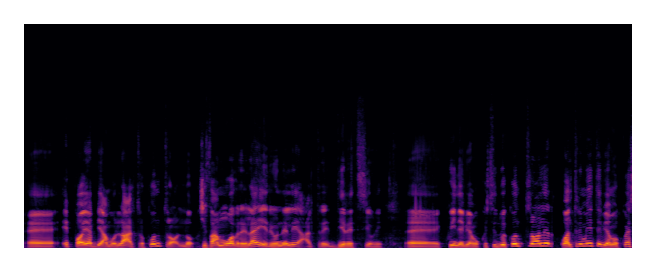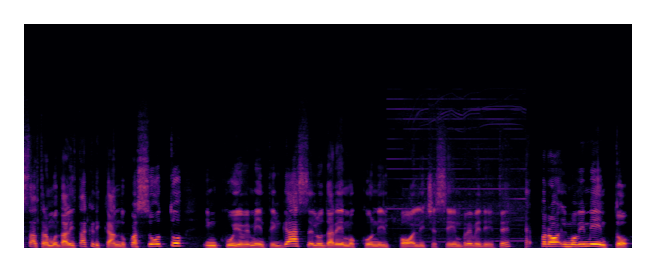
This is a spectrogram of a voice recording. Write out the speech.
eh, e poi abbiamo l'altro controllo ci fa muovere l'aereo nelle altre direzioni. Eh, quindi abbiamo questi due controller o altrimenti abbiamo quest'altra modalità cliccando qua sotto in cui ovviamente il gas lo daremo con il pollice sempre vedete? Eh, però il movimento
